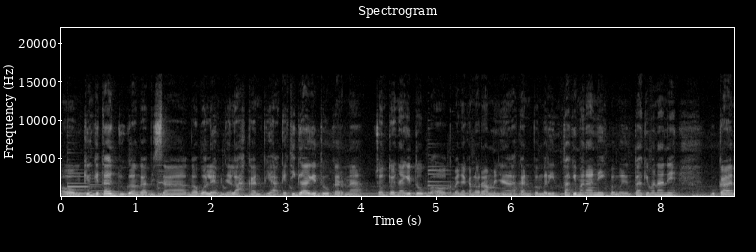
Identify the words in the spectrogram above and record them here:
oh, mungkin kita juga nggak bisa nggak boleh menyalahkan pihak ketiga gitu karena contohnya gitu oh, kebanyakan orang menyalahkan pemerintah gimana nih pemerintah gimana nih. Bukan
